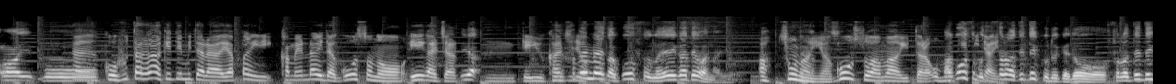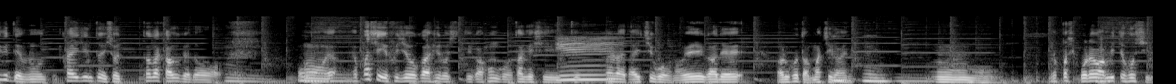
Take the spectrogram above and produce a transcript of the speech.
あいもう、あこう、蓋開けてみたら、やっぱり仮面ライダーゴーストの映画じゃ、いやうん、っていう感じ仮では面ライダーゴーストの映画ではないよ。あ、そうなんや。ゴーストはまあ言ったらおままあ、ゴーストもそ。は出てくるけど、それは出てきても怪人と一緒に戦うけど、うんうん、ややっぱし藤岡弘っていうか本郷武っていう仮面ライダー1号の映画であることは間違いない。うん。やっぱしこれは見てほしい。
